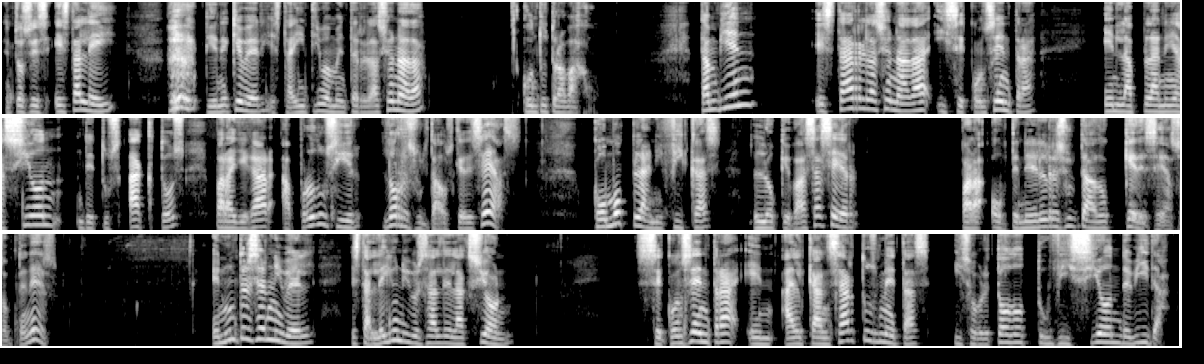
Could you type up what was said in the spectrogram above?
Entonces, esta ley tiene que ver y está íntimamente relacionada con tu trabajo también está relacionada y se concentra en la planeación de tus actos para llegar a producir los resultados que deseas. ¿Cómo planificas lo que vas a hacer para obtener el resultado que deseas obtener? En un tercer nivel, esta ley universal de la acción se concentra en alcanzar tus metas y sobre todo tu visión de vida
